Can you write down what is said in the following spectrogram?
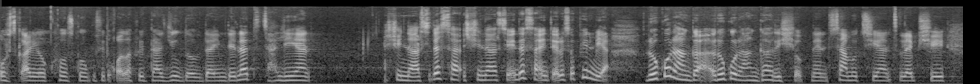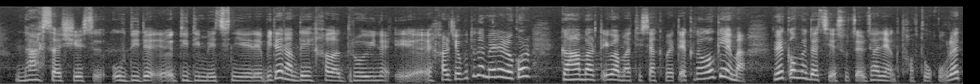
ოსკარი ოქროს გლობუსით ყველაფრით დაჯილდოვდა იმდენად ძალიან შინაარსი და შინაარსიანი და საინტერესო ფილმია. როგორ როგორ ანგარიშობდნენ 60-იან წლებში NASA-ში ეს დიდი მეცნიერები და რამდენი ხელა დროინ ეხარჯებოდა და მე როგორ გაამარტივა მათი საქმე ტექნოლოგიებმა. რეკომენდაციას უწევ ძალიან გთხოვთ უყურეთ,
